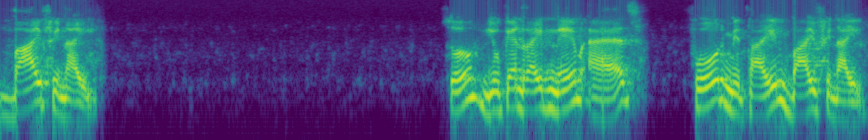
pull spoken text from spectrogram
biphenyl. So you can write name as 4-methyl biphenyl.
